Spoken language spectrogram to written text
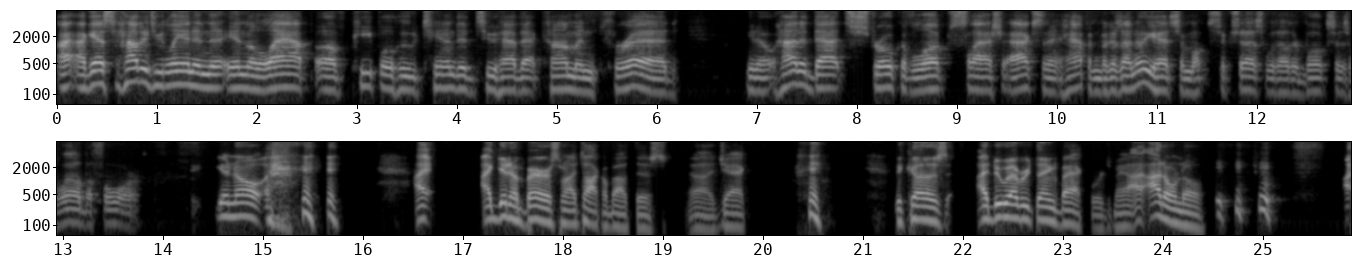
I, I guess how did you land in the in the lap of people who tended to have that common thread? You know how did that stroke of luck slash accident happen? Because i know you had some success with other books as well before you know, I I get embarrassed when I talk about this, uh, Jack, because I do everything backwards, man. I, I don't know. I,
